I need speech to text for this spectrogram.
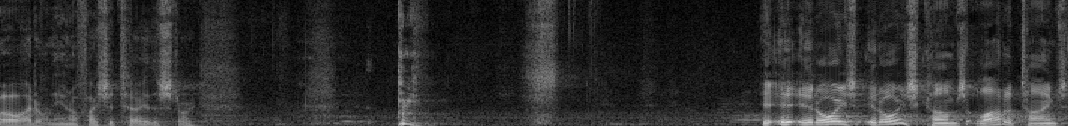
oh, I don't even know if I should tell you the story. It, it, it, always, it always comes, a lot of times,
